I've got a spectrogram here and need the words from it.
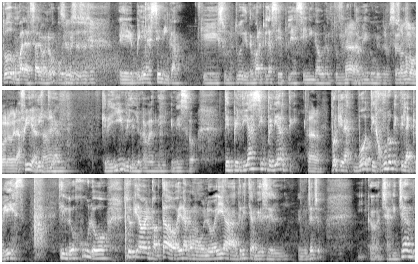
todo con bala de salva, ¿no? Sí, Obviamente. sí, sí, sí. Eh, pelea escénica, que es un, tuve que tomar clase de pelea escénica durante un mes Claro. también con mi profesor. Son como coreografías Cristian. también. Increíble lo que aprendí en eso. Te peleás sin pelearte. Claro. Porque la, vos te juro que te la crees. Te lo juro. vos. Yo quedaba impactado. Era como lo veía a Cristian, que es el, el muchacho. Y con Jackie Chan,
